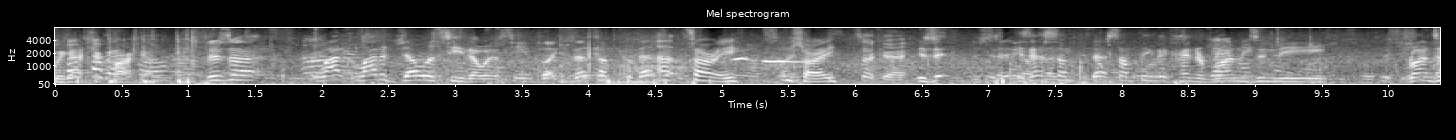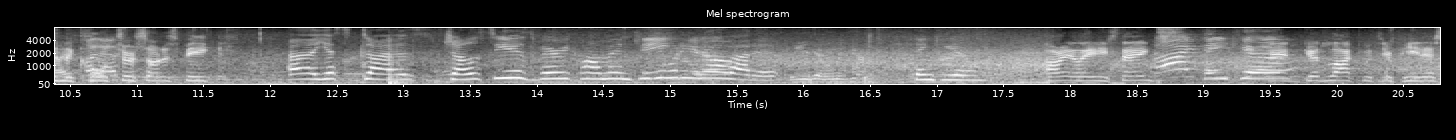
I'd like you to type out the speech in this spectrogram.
we got your parking. There's a, a lot, a lot of jealousy though. It seems like is that something? Is that Uh, some- sorry, I'm sorry. It's okay. Is it is, it, is that some is that something that kind of runs in the runs in the culture, so to speak? Uh, yes, it does. Jealousy is very common. Gigi, what do you know about it? Are you getting in here? Thank you. All right, ladies, thanks. Thank you. And good luck with your penis.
